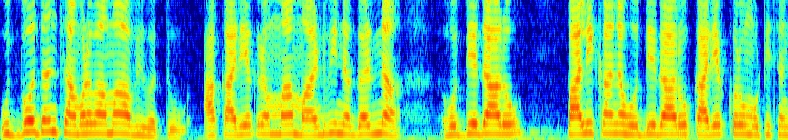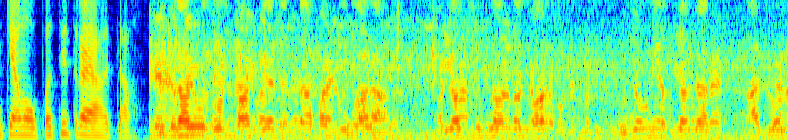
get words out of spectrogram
ઉદ્બોધન સાંભળવામાં આવ્યું હતું. આ કાર્યક્રમમાં માંડવી નગરના હોદ્દેદારો, પાલિકાના હોદ્દેદારો, કાર્યકરો મોટી સંખ્યામાં ઉપસ્થિત રહ્યા હતા. અટલ સુશાસન વર્ષ ઉજવણી અંતર્ગત આજ રોજ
